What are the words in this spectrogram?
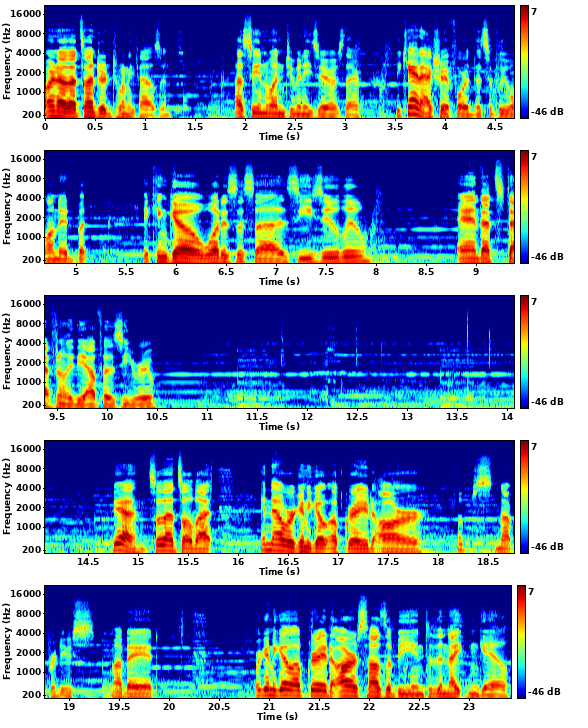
Or no, that's 120,000. I was seeing one too many zeros there. We can actually afford this if we wanted, but it can go, what is this, uh, Z-Zulu? And that's definitely the Alpha Ziru. Yeah, so that's all that. And now we're going to go upgrade our... Oops, not produce. My bad. We're going to go upgrade our Sazabi into the Nightingale.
